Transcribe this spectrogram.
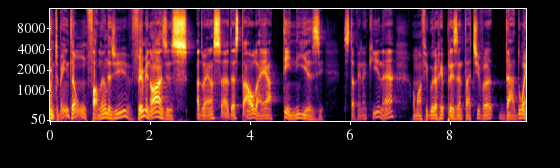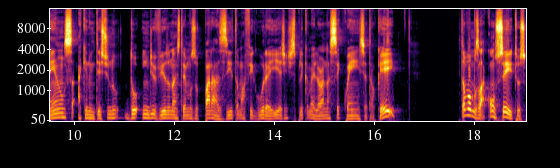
Muito bem, então, falando de verminoses, a doença desta aula é a teníase. Você está vendo aqui, né? Uma figura representativa da doença. Aqui no intestino do indivíduo nós temos o parasita, uma figura aí, a gente explica melhor na sequência, tá ok? Então vamos lá, conceitos.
